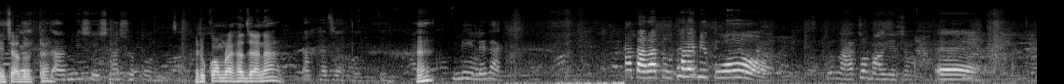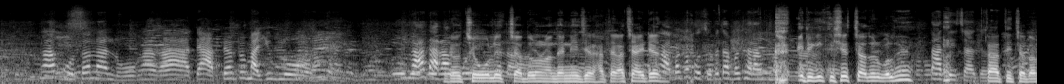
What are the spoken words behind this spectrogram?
এই চাদরটা? একটু কম রাখা যায় না? রাখা যায়। হ্যাঁ? নিলে রাখ। Te nga ta ra এটা হচ্ছে ওলের চাদর ওনাদের নিজের হাতের আচ্ছা এটা এটা কি কিসের চাদর বলে তাতে চাদর তাঁতির চাদর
